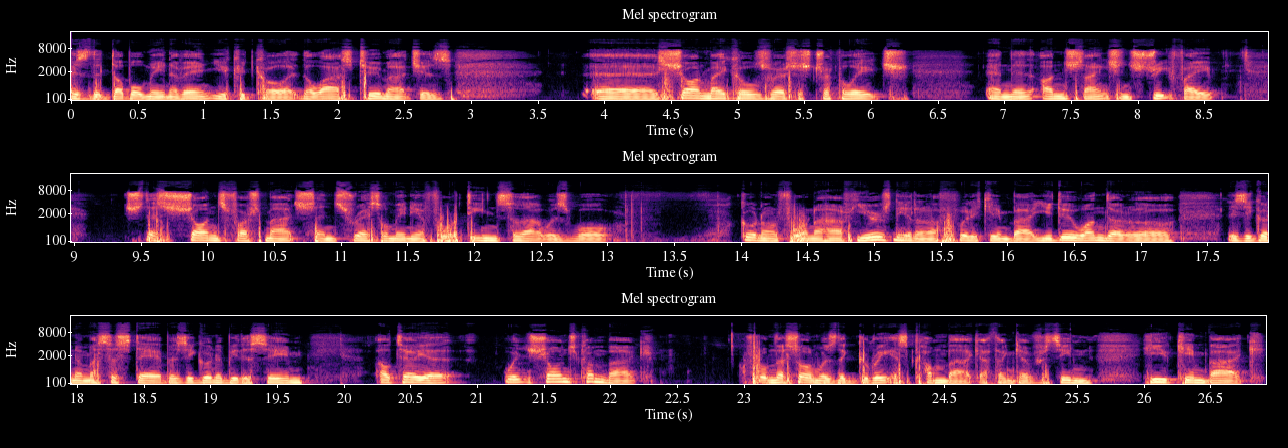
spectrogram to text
is the double main event, you could call it. The last two matches. Uh, Shawn Michaels versus Triple H in the unsanctioned street fight. This Shawn's first match since WrestleMania 14, so that was what going on four and a half years near enough when he came back. You do wonder, oh, is he going to miss a step? Is he going to be the same? I'll tell you, when Shawn's come back from this on was the greatest comeback I think I've seen. He came back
